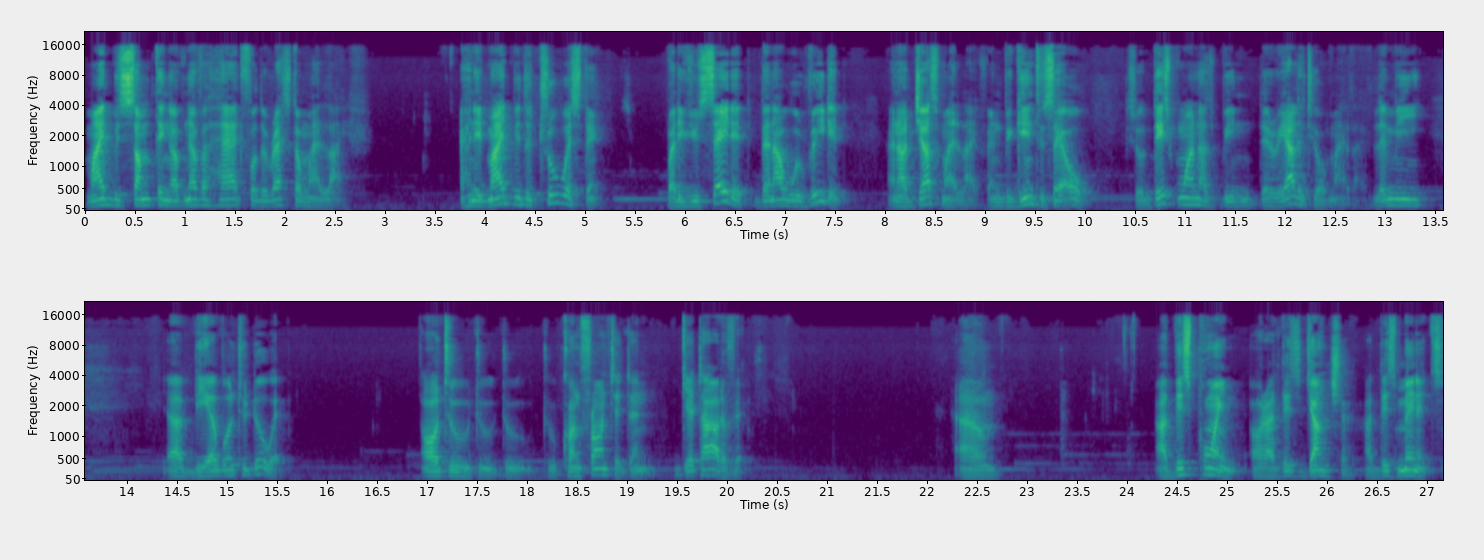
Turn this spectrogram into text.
might be something I've never had for the rest of my life. And it might be the truest thing. But if you said it, then I will read it and adjust my life and begin to say, oh, so this one has been the reality of my life. Let me uh, be able to do it or to, to, to, to confront it and get out of it. Um, at this point or at this juncture, at this minute,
